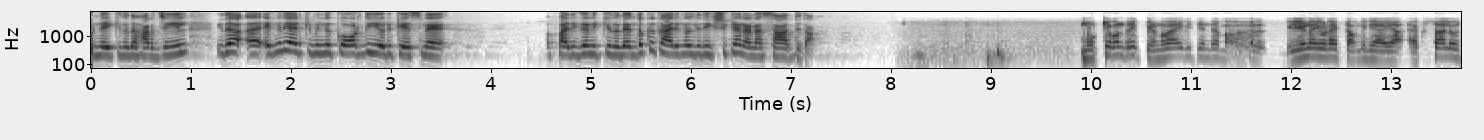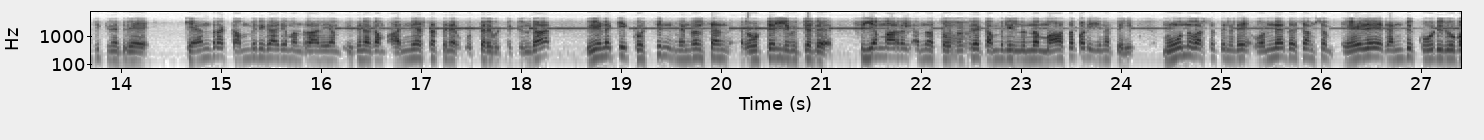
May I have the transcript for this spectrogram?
ഉന്നയിക്കുന്നത് ഹർജിയിൽ. ഇത് എങ്ങനെയായിരിക്കും ഇന്ന് കോടതി ഈ ഒരു കേസിനെ പരിഗണിക്കുന്നത്? എന്തൊക്കെ കാര്യങ്ങൾ നിരീക്ഷിക്കാനാണ് സാധ്യത? മുഖ്യമന്ത്രി പിണറായി വിജയന്റെ മകൾ വീണയുടെ കമ്പനിയായ എക്സാലോജിക്കിനെതിരെ കേന്ദ്ര കമ്പനികാര്യ മന്ത്രാലയം ഇതിനകം അന്വേഷണത്തിന് ഉത്തരവിട്ടിട്ടുണ്ട്. വീണയ്ക്ക് Cochin minerals and rutile limited C M R L എന്ന സ്വകാര്യ കമ്പനിയിൽ നിന്ന് മാസപ്പടി ഇനത്തിൽ മൂന്ന് വർഷത്തിനിടെ ഒന്നേ ദശാംശം ഏഴ് രണ്ട് കോടി രൂപ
